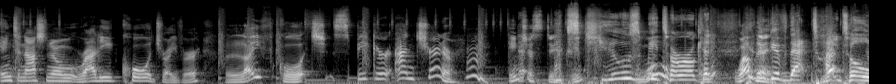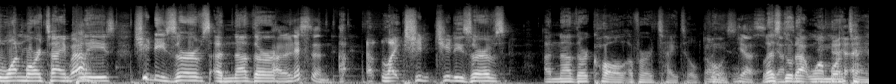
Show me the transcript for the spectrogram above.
international rally co-driver, life coach, speaker, and trainer. Hmm, interesting. Excuse me. Turo. Can, Well can you give that title one more time, Well. please? She deserves another. Uh, listen, uh, like she she deserves another call of her title, please. Oh, yes, Let's yes. do that one more time.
